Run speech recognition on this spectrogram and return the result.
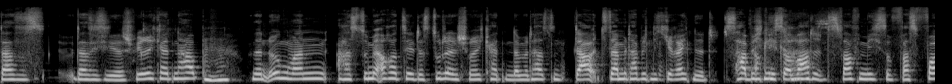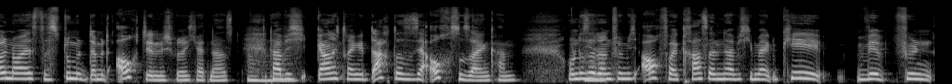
dass, es, dass ich diese Schwierigkeiten habe. Und dann irgendwann hast du mir auch erzählt, dass du deine Schwierigkeiten damit hast. Und da, damit habe ich nicht gerechnet. Das habe ich Okay, nicht so krass. erwartet. Das war für mich so was voll Neues, dass du mit, damit auch deine Schwierigkeiten hast. Da habe ich gar nicht dran gedacht, dass es ja auch so sein kann. Und das war dann für mich auch voll krass, weil dann habe ich gemerkt, okay, wir fühlen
